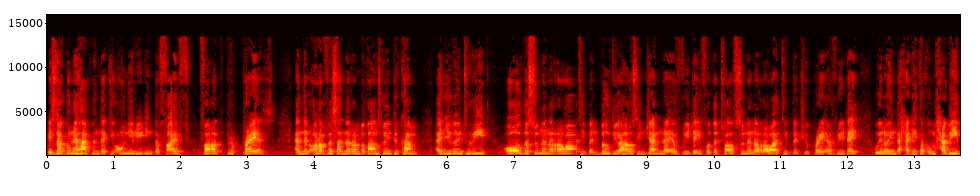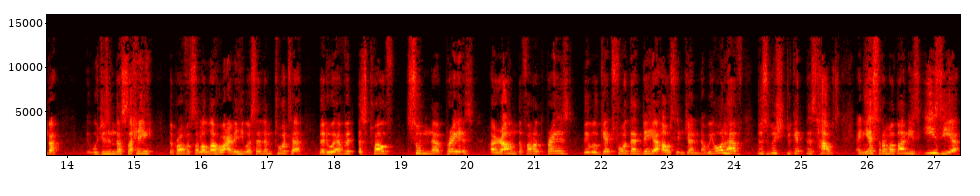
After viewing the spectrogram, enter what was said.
It's not going to happen that you're only reading the five farad prayers and then all of a sudden Ramadan's going to come and you're going to read all the Sunan al-Rawatib and build your house in Jannah every day for the 12 Sunan al-Rawatib that you pray every day. We know in the hadith of Umm Habiba, which is in the Sahih, the Prophet ﷺ taught her that whoever does 12 Sunnah prayers around the Farad prayers, they will get for that day a house in Jannah. We all have this wish to get this house. And yes, Ramadan is easier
